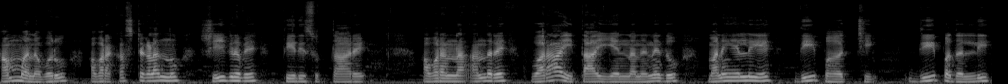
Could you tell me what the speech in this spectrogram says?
ಅಮ್ಮನವರು ಅವರ ಕಷ್ಟಗಳನ್ನು ಶೀಘ್ರವೇ ತೀರಿಸುತ್ತಾರೆ. ಅವರನ್ನು ಅಂದರೆ ವರಾಯಿ ತಾಯಿಯನ್ನು ನೆನೆದು ಮನೆಯಲ್ಲಿಯೇ ದೀಪ ಹಚ್ಚಿ. ದೀಪದಲ್ಲಿ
